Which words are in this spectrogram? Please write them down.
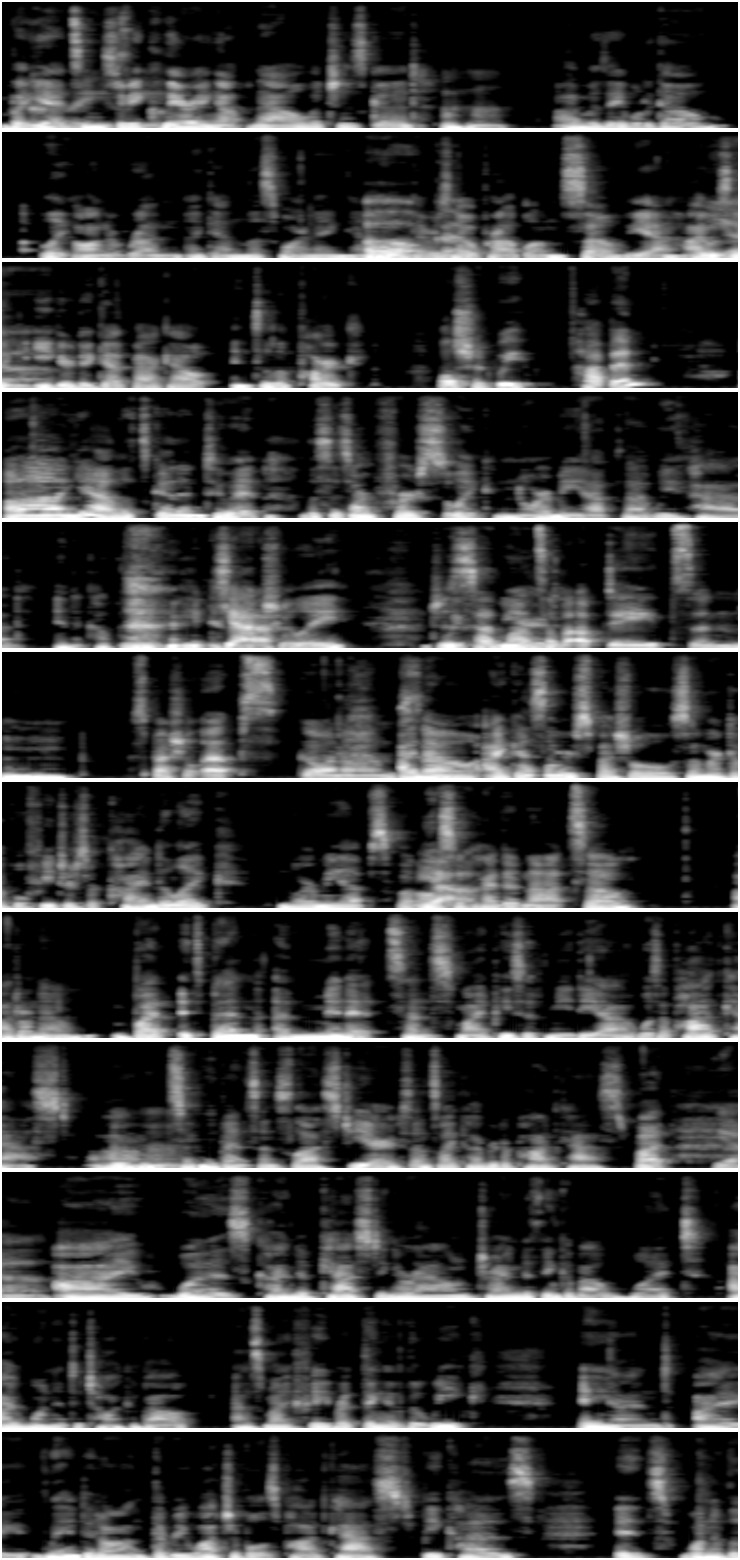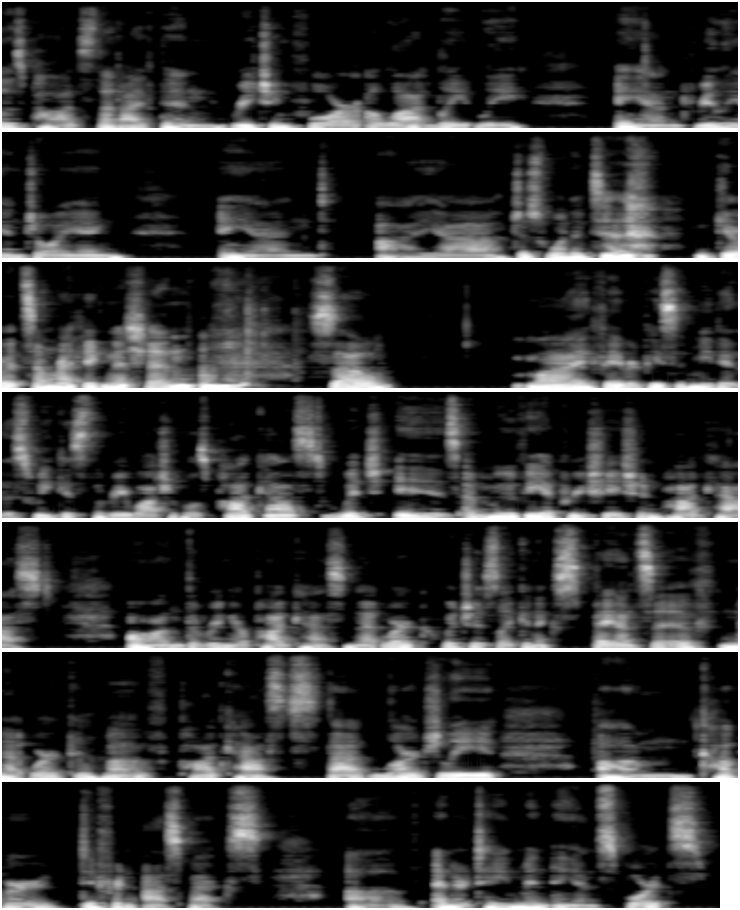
But yeah, it seems to be clearing up now, which is good. Mm-hmm. I was able to go like on a run again this morning and oh, there was good. no problem. So yeah, I was yeah. like eager to get back out into the park. Well, should we hop in? Uh yeah, let's get into it. This is our first like normie app that we've had in a couple of weeks yeah. actually. We've had weird. lots of updates and mm-hmm. special eps going on. I know. I guess our special summer double features are kind of like normie eps, but also Yeah. kind of not. So I don't know. But it's been a minute since my piece of media was a podcast. Um, Mhm. It's definitely been since last year since I covered a podcast. But Yeah. I was kind of casting around trying to think about what I wanted to talk about as my favorite thing of the week. And I landed on the Rewatchables podcast because it's one of those pods that I've been reaching for a lot lately and really enjoying. And I uh, just wanted to give it some recognition. Mhm. So, my favorite piece of media this week is the Rewatchables podcast, which is a movie appreciation podcast on the Ringer Podcast Network, which is like an expansive network Mhm. of podcasts that largely um, cover different aspects of entertainment and sports.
